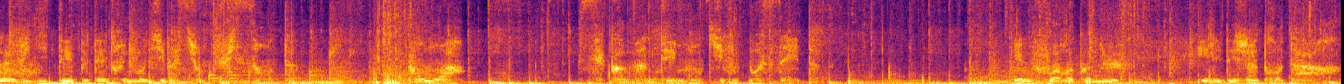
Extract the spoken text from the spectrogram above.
L'avidité peut être une motivation puissante. Pour moi, c'est comme un démon qui vous possède. Une fois reconnu, il est déjà trop tard.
